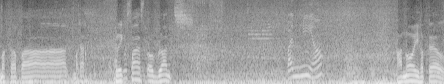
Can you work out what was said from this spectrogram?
makapag maka breakfast or brunch. Ban mi, oh. Hanoi Hotel.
